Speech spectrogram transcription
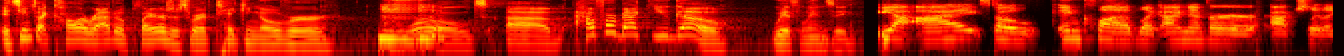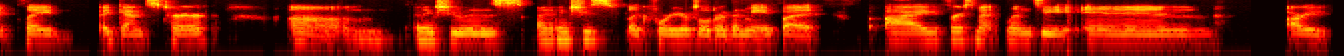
it seems like Colorado players are sort of taking over the world. Um, how far back do you go with Lindsay? Yeah, I so in club, like I never actually like played against her. Um, I think she was, I think she's like four years older than me, but I first met Lindsay in our, it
